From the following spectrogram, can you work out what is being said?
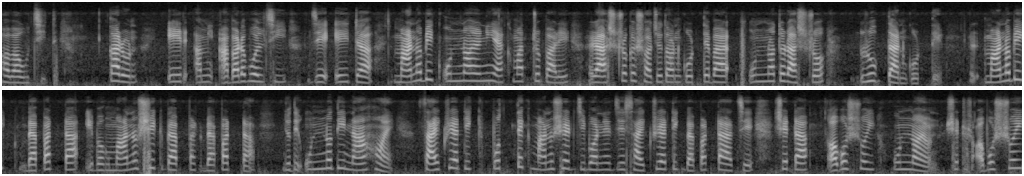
হওয়া উচিত। কারণ এর আমি আবারও বলছি যে এইটা মানবিক উন্নয়নই একমাত্র পারে রাষ্ট্রকে সচেতন করতে বা উন্নত রাষ্ট্র রূপদান করতে। মানবিক ব্যাপারটা এবং মানসিক ব্যাপার, ব্যাপারটা যদি উন্নতি না হয়, সাইক্রিয়াটিক প্রত্যেক মানুষের জীবনে যে সাইক্রিয়াটিক ব্যাপারটা আছে সেটা অবশ্যই উন্নয়ন। সেটা অবশ্যই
